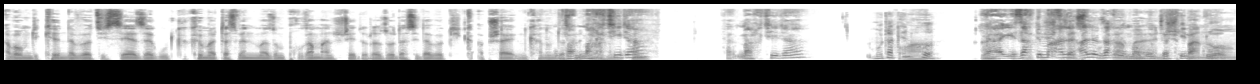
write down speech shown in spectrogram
aber um die Kinder wird sich sehr, sehr gut gekümmert, dass wenn mal so ein Programm ansteht oder so, dass sie da wirklich abschalten kann und, und das Was macht die da? Was macht die da? Mutter-Kind-Kur. Ja, ihr sagt immer alle, alle Sachen immer Mutter-Kind-Kur.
